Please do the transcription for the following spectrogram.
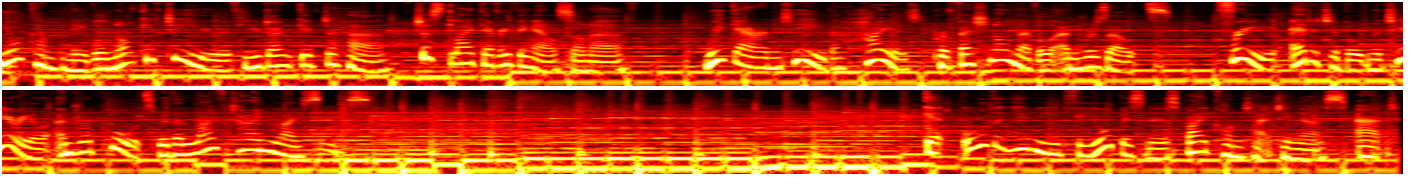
your company will not give to you if you don't give to her, just like everything else on earth. We guarantee the highest professional level and results. Free editable material and reports with a lifetime license. Get all that you need for your business by contacting us at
